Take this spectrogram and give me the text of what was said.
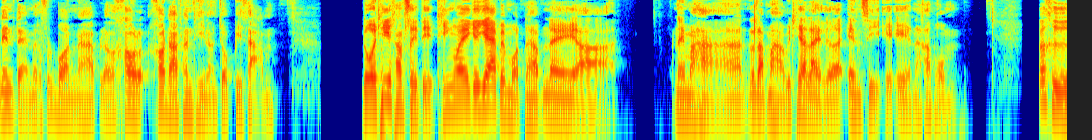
เล่นแต่แมกฟุตบอลนะครับ แล้วก็เข้าเข้าดับทันทีหลังจบปีสามโดยที่ทำสถิติทิ้งไว้เยอะแยะไปหมดนะครับ ในอ่าในมหาระดับมหาวิทยาลัยหรือ NCAA นะครับผม ก็คือ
